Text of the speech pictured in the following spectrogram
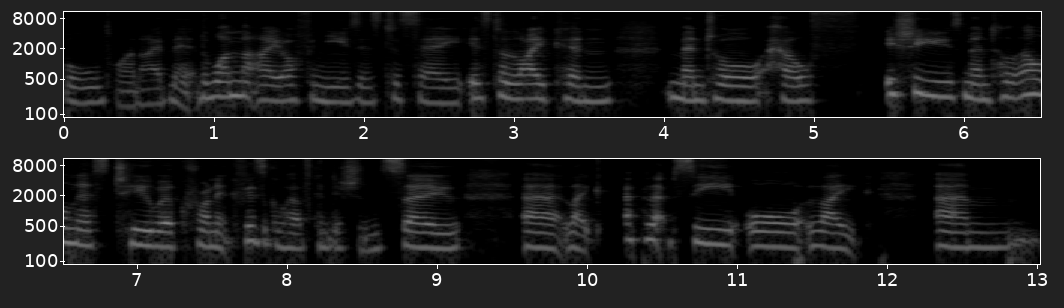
bold one, I admit. The one that I often use is to say is to liken mental health issues, mental illness to a chronic physical health condition. So, uh, like epilepsy or like um,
